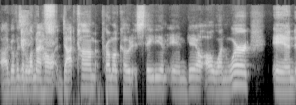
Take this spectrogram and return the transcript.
Uh, go visit alumnihall.com, promo code Stadium and Gale, all one word. And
